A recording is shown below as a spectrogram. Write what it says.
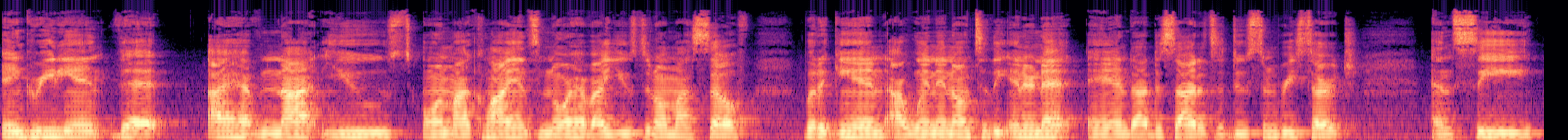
ingredient that I have not used on my clients, nor have I used it on myself. But again, I went in onto the internet and I decided to do some research and see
